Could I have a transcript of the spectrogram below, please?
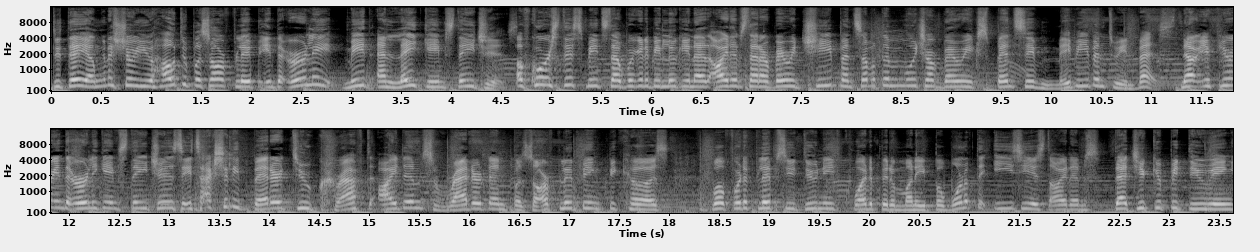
Today I'm gonna show you how to bazaar flip in the early, mid and late game stages. Of course this means that we're gonna be looking at items that are very cheap and some of them which are very expensive, maybe even to invest. Now if you're in the early game stages, it's actually better to craft items rather than bazaar flipping because well, for the flips, you do need quite a bit of money, but one of the easiest items that you could be doing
